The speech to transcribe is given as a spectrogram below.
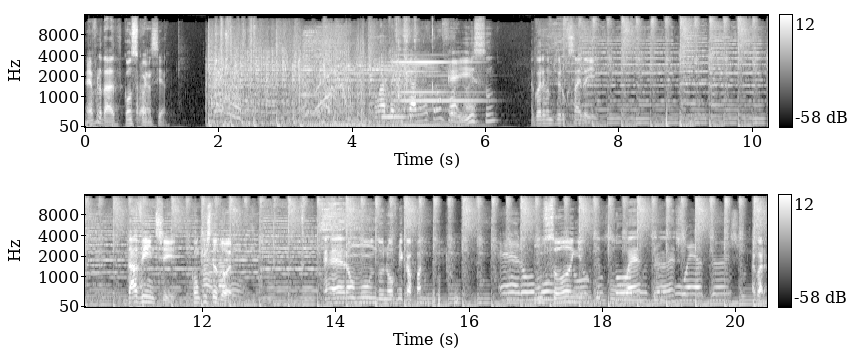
É verdade, consequência. Lá para o microfone. É isso. Agora vamos ver o que sai daí. Da Vinci, Conquistador. Era um mundo, novo microfone. Era um, um sonho, de, poetas. sonho de poetas. Agora,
